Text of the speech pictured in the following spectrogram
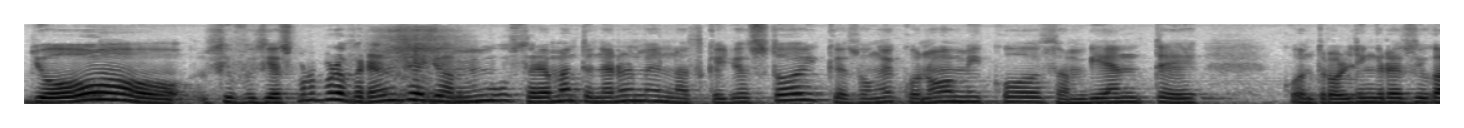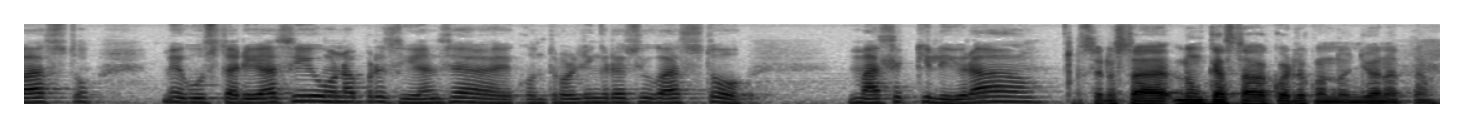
Yo, si fuese por preferencia, yo a mí me gustaría mantenerme en las que yo estoy, que son económicos, ambiente, control de ingreso y gasto. Me gustaría, sí, una presidencia de control de ingreso y gasto más equilibrada. Usted no está, nunca estaba de acuerdo con don Jonathan.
